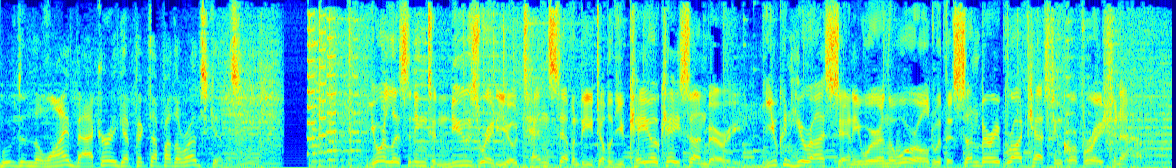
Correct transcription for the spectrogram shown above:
Moved into linebacker. He got picked up by the Redskins. You're listening to News Radio 1070 WKOK Sunbury. You can hear us anywhere in the world with the Sunbury Broadcasting Corporation app.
